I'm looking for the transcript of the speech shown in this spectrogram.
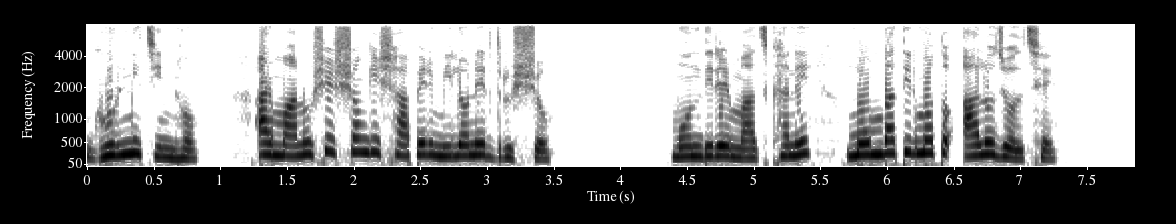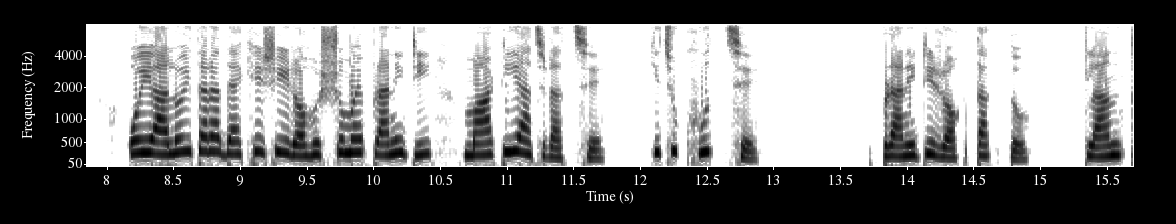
ঘূর্ণি চিহ্ন আর মানুষের সঙ্গে সাপের মিলনের দৃশ্য। মন্দিরের মাঝখানে মোমবাতির মতো আলো জ্বলছে। ওই আলোয় তারা দেখে সেই রহস্যময় প্রাণীটি মাটি আচড়াচ্ছে, কিছু খুঁজছে। প্রাণীটি রক্তাক্ত, ক্লান্ত,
